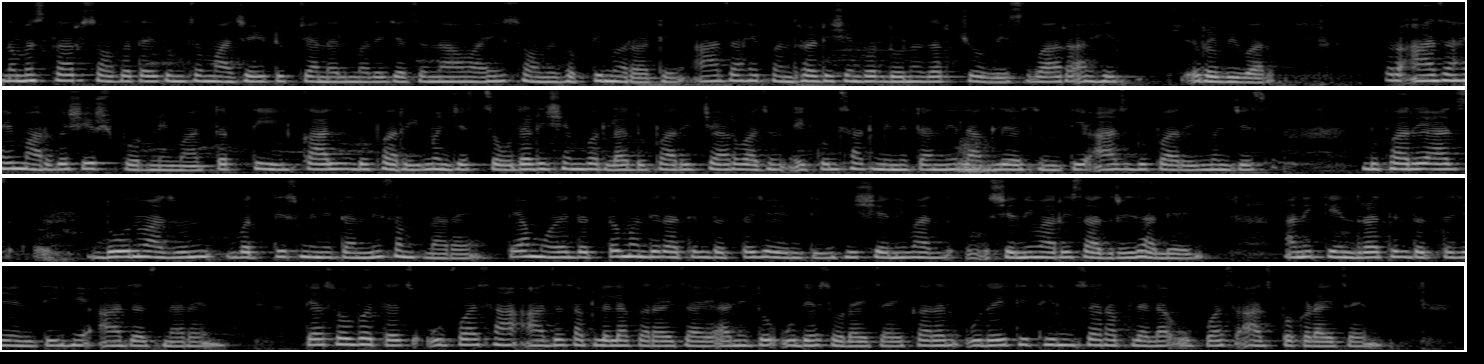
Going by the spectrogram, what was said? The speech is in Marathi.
नमस्कार स्वागत आहे तुमचं माझ्या यूट्यूब चॅनलमध्ये ज्याचं नाव आहे स्वामी भक्ती मराठे. आज आहे पंधरा डिसेंबर दोन हजार चोवीस वार आहे श- रविवार. तर आज आहे मार्गशीर्ष पौर्णिमा. तर ती काल दुपारी म्हणजेच चौदा डिसेंबरला दुपारी चार वाजून एकोणसाठ मिनिटांनी लागली असून ती आज दुपारी म्हणजेच दुपारी आज दोन वाजून बत्तीस मिनिटांनी संपणार आहे. त्यामुळे दत्त मंदिरातील दत्त जयंती ही शनिवार शनिवारी साजरी झाली आहे आणि केंद्रातील दत्त जयंती ही आज असणार आहे. त्यासोबतच उपवास हा आजच आपल्याला करायचा आहे आणि तो उद्या सोडायचा आहे. कारण उदय तिथीनुसार आपल्याला उपवास आज पकडायचा आहे.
